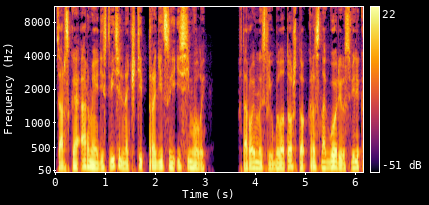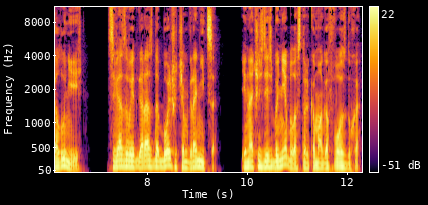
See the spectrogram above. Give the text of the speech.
царская армия действительно чтит традиции и символы. Второй мыслью было то, что Красногорию с Великолунией связывает гораздо больше, чем граница. Иначе здесь бы не было столько магов воздуха.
